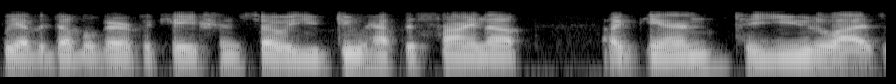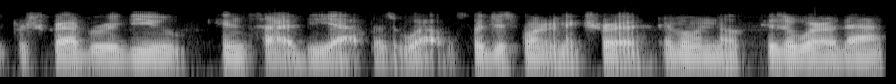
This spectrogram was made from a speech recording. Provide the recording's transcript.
we have a double verification. So you do have to sign up again to utilize the prescriber review inside the app as well. So just wanted to make sure everyone is aware of that.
